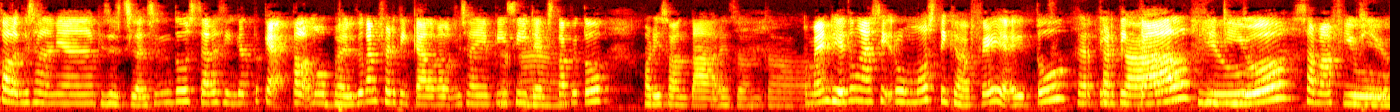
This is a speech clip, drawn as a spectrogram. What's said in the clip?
kalau misalnya bisa dijelasin tuh secara singkat tuh kayak kalau mobile itu kan vertikal, kalau misalnya PC Mm-mm. desktop itu horizontal. Horizontal. Kemarin dia tuh ngasih rumus 3V yaitu Vertikal, vertikal, view, video, sama view. view.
